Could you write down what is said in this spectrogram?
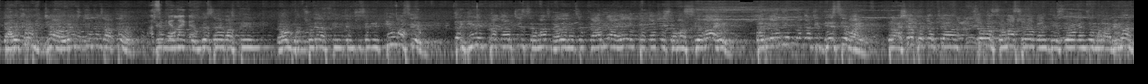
कार्यक्रम जे अरेंज केलं जातं जे? कोल्हे साहेब असतील राहुल बनसोडे असतील त्यांची सगळी टीम असेल तर ही एक प्रकारची समाज घडवण्याचं कार्य आहे एक प्रकारची समाजसेवा आहे पर्यायी एक प्रकारची देशसेवा आहे. तर अशा प्रकारच्या सर्व समाजसेवक आणि देशसेवकांचा मला अभिमान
